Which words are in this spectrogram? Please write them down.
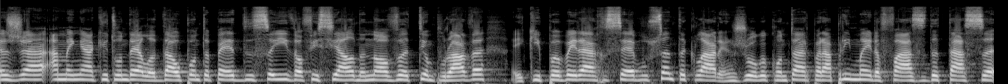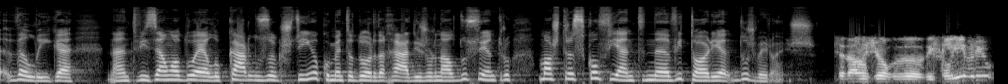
É já amanhã que o Tondela dá o pontapé de saída oficial na nova temporada. A equipa Beirá recebe o Santa Clara em jogo a contar para a primeira fase da Taça da Liga. Na antevisão ao duelo, Carlos Agostinho, comentador da Rádio Jornal do Centro, mostra-se confiante na vitória dos Beirões. Será um jogo de, equilíbrio,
